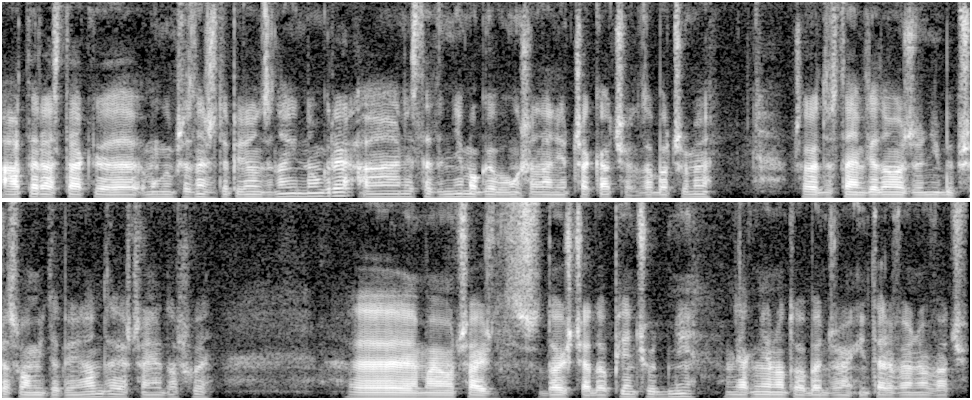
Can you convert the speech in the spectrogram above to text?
a teraz tak, e, mógłbym przeznaczyć te pieniądze na inną grę, a niestety nie mogę, bo muszę na nie czekać. Zobaczymy. Wczoraj dostałem wiadomość, że niby przesłał mi te pieniądze, jeszcze nie doszły. E, mają czas dojścia do 5 dni. Jak nie, no to będziemy interweniować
